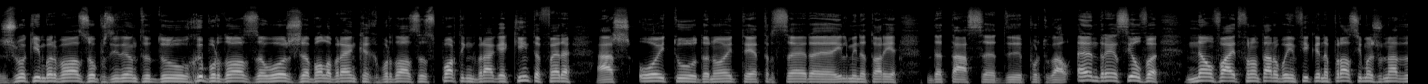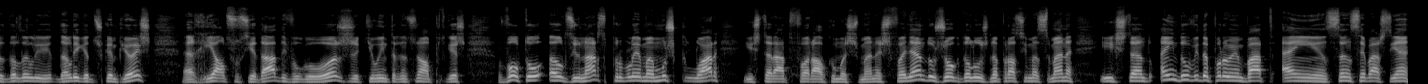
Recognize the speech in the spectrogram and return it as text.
Joaquim Barbosa, o presidente do Rebordosa, hoje a bola branca, Rebordosa Sporting de Braga, quinta-feira às 8 da noite, é a terceira eliminatória da Taça de Portugal. André Silva não vai defrontar o Benfica na próxima jornada da Liga dos Campeões. A Real Sociedade divulgou hoje que o internacional português voltou a lesionar-se, problema muscular e estará de fora algumas semanas, falhando o jogo da luz na próxima semana e estando em dúvida para o embate em San Sebastián,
